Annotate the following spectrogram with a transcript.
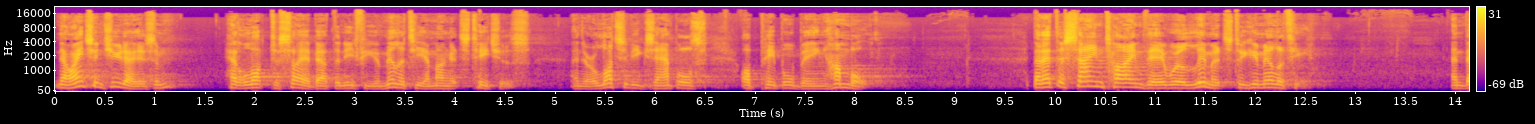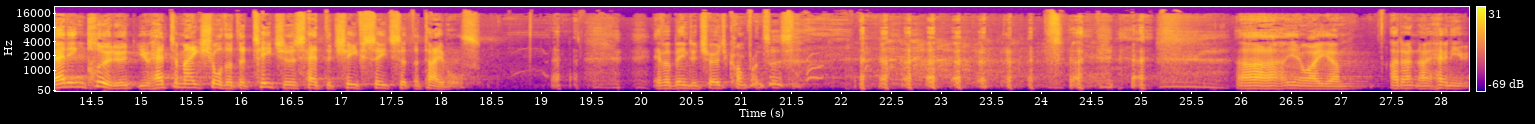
Now, ancient Judaism had a lot to say about the need for humility among its teachers, and there are lots of examples of people being humble. But at the same time, there were limits to humility. And that included you had to make sure that the teachers had the chief seats at the tables. Ever been to church conferences? uh, you know, I, um, I don't know, any,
